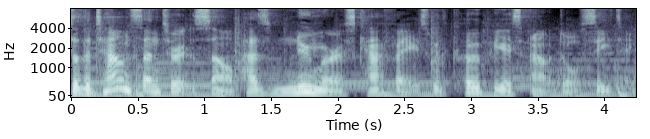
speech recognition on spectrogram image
So the town centre itself has numerous cafes with copious outdoor seating.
